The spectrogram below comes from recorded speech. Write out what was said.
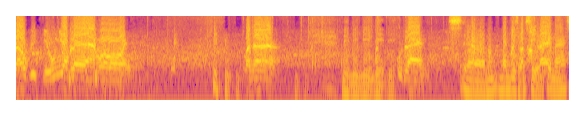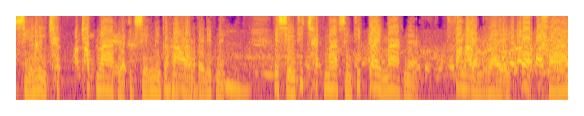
แล้วพี่จิ๋วเงียบเลยอะโมยมันน่ะนี่นี่นี่นี่นี่พูดแรงเอ่อ มันมีสองเสียงใช่ไหมเสียงหนึ่งชัดชัดมากเลยอีกเสียงหนึ่งก็ห่างๆไปนิดหนึ่งไอ้เสียงที่ชัดมากเสียงที่ใกล้มากเนี่ย ฟังอย่างไรก็คล้าย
